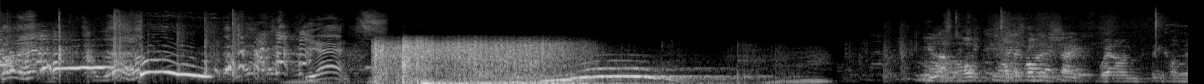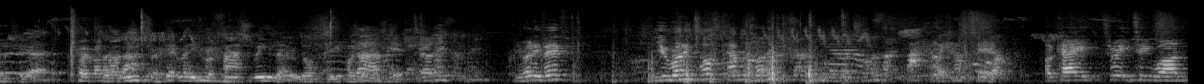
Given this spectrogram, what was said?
Got it? Yes! I'll, I'll, I'll try and shout when I think I'm going to shoot. Yeah. Well, I need to get ready for a fast reload, obviously, if I Dad, don't hit. ready? You ready, Viv? You running, Todd? Camera's running? I can't see it. Okay, three, two, one.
